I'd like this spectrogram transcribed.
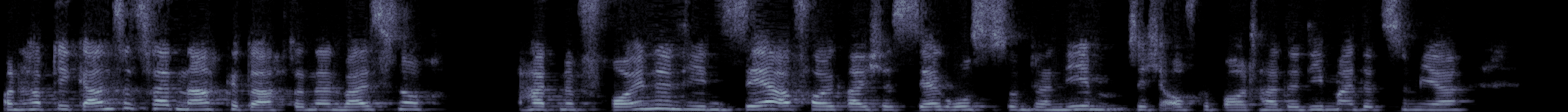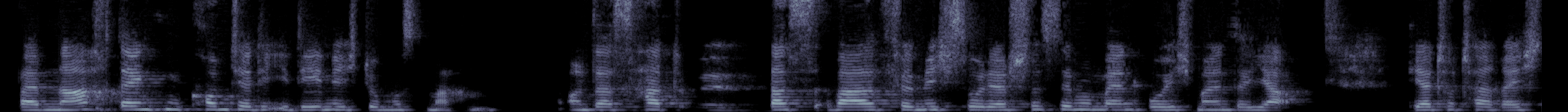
und habe die ganze Zeit nachgedacht und dann weiß ich noch, hat eine Freundin, die ein sehr erfolgreiches, sehr großes Unternehmen sich aufgebaut hatte, die meinte zu mir, beim Nachdenken kommt ja die Idee nicht, du musst machen. Und das hat, das war für mich so der Schlüsselmoment, wo ich meinte, ja, die hat total recht.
